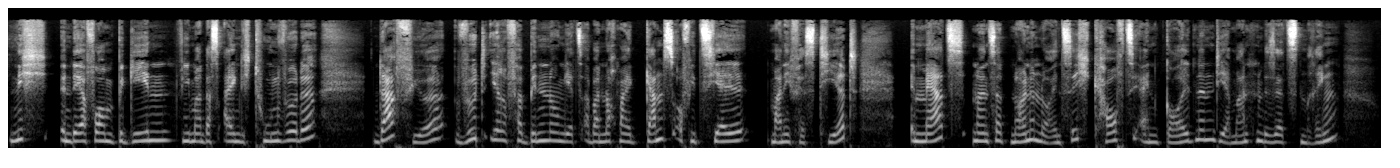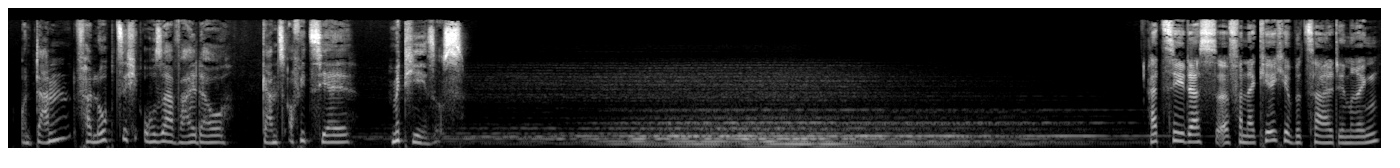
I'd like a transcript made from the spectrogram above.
nicht in der Form begehen, wie man das eigentlich tun würde. Dafür wird ihre Verbindung jetzt aber nochmal ganz offiziell manifestiert. Im März 1999 kauft sie einen goldenen, diamantenbesetzten Ring und dann verlobt sich Osa Waldau ganz offiziell mit Jesus. Hat sie das äh, von der Kirche bezahlt, den Ring?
